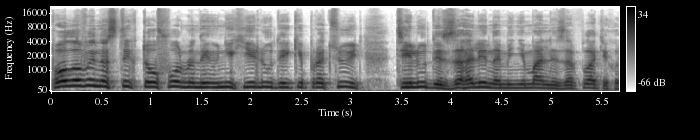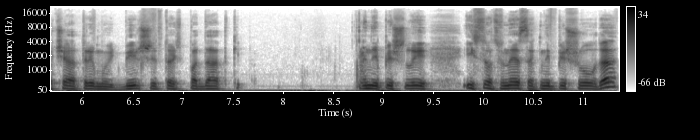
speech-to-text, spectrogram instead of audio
Половина з тих, хто оформлений, у них є люди, які працюють. Ті люди взагалі на мінімальній зарплаті, хоча отримують більше тобто податки. Не пішли, і соцвнесок не пішов. Да?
